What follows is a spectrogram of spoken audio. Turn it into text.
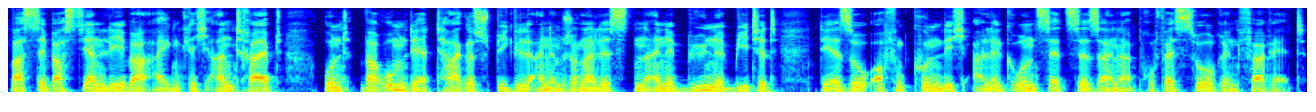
was Sebastian Leber eigentlich antreibt und warum der Tagesspiegel einem Journalisten eine Bühne bietet, der so offenkundig alle Grundsätze seiner Professorin verrät.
